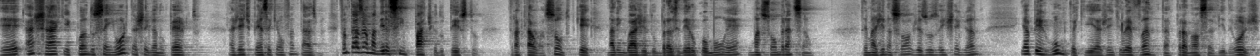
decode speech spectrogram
é achar que quando o Senhor está chegando perto, a gente pensa que é um fantasma. Fantasma é uma maneira simpática do texto tratar o assunto, porque na linguagem do brasileiro comum é uma assombração. Você imagina só, Jesus vem chegando, e a pergunta que a gente levanta para a nossa vida hoje,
